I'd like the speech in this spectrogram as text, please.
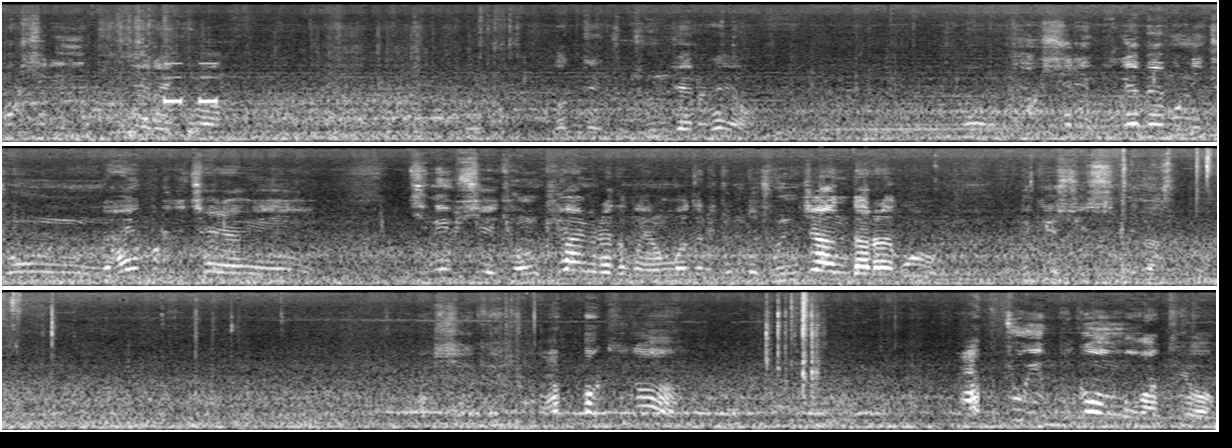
확실히 이티젤의 그런 것들이 좀 존재를 해요. 어, 확실히 무게 배분이 좋은 하이브리드 차량이 진입 시의 경쾌함이라든가 이런 것들이 좀 더 존재한다라고 느낄 수 있습니다. 확실히 이렇게 앞바퀴가 앞쪽이 무거운 것 같아요.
